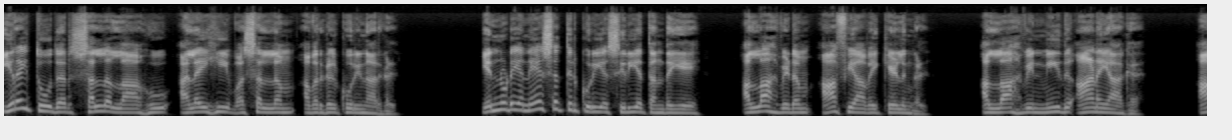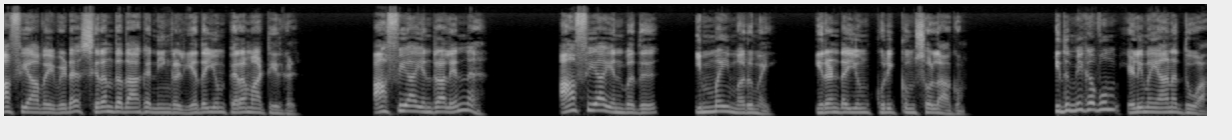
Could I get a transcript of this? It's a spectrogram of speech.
இறை தூதர் சல்லல்லாஹு அலைஹி வசல்லம் அவர்கள் கூறினார்கள் என்னுடைய நேசத்திற்குரிய சிறிய தந்தையே அல்லாஹ்விடம் ஆஃபியாவை கேளுங்கள். அல்லாஹ்வின் மீது ஆணையாக ஆஃபியாவை விட சிறந்ததாக நீங்கள் எதையும் பெறமாட்டீர்கள் ஆஃபியா என்றால் என்ன? ஆஃபியா என்பது இம்மை மறுமை இரண்டையும் குறிக்கும் சொல்லாகும். இது மிகவும் எளிமையான துவா.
